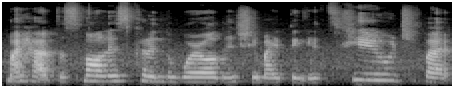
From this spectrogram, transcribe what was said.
might have the smallest cut in the world and she might think it's huge, but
